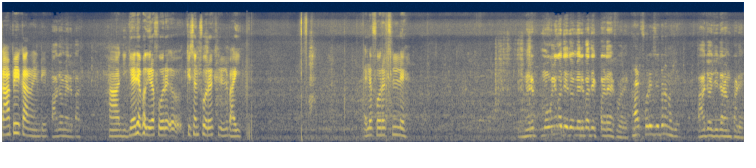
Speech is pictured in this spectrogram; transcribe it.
कहाँ पे कार नाइनटी आ जाओ मेरे पास। हाँ जी गए भगीरा फोर किशन फोर एक्स ले ले भाई। पहले फोर एक्स ले ले। मेरे मोगली को दे दो मेरे पास एक पड़ा है फोर एक्स हाँ फोर एक्स दे दो ना मुझे। आ जाओ जिधर हम खड़े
